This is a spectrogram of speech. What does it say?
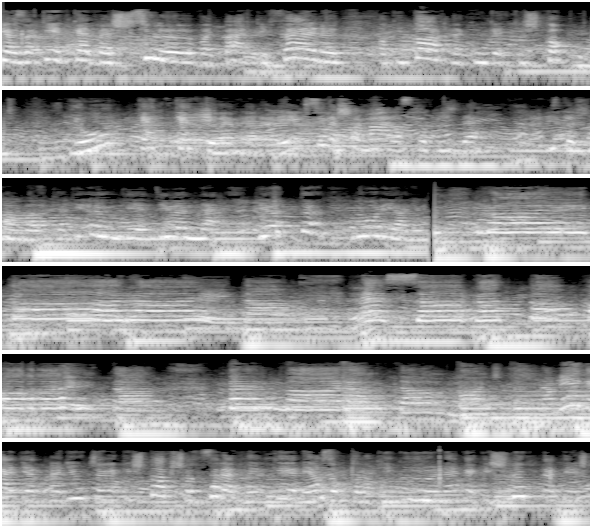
ki az a két kedves szülő, vagy bárki felnőtt, aki tart nekünk egy kis kaput. Jó? Kett, kettő ember elég. Szívesen választok is, de biztos van valaki, aki önként jönne. Jöttök? Nóri anyu. Rajta, rajta, leszakadt a ajta, bennmaradt a macs. Na még egyet megyünk, csak egy kis tapsot szeretném kérni azoktól, akik ülnek, egy kis lüktetést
